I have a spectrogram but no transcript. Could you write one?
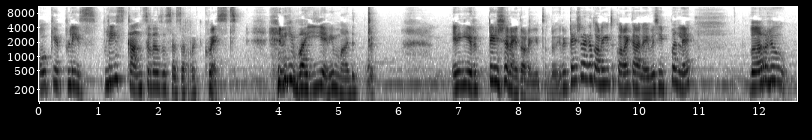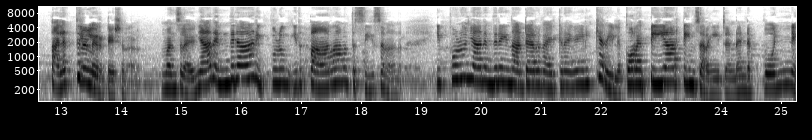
Okay please please consider this as a request എനിക്ക് വയ്യ എനി മടുത്ത്. എനിക്ക് ഇറിറ്റേഷൻ ആയി തുടങ്ങിയിട്ടുണ്ട്. ഇറിറ്റേഷൻ ഒക്കെ തുടങ്ങിയിട്ട് കുറെ കാലമായി പക്ഷെ ഇപ്പല്ലേ വേറൊരു തലത്തിലുള്ള ഇറിറ്റേഷൻ ആണ്. മനസ്സിലായോ? ഞാൻ എന്തിനാണ് ഇപ്പോഴും ഇത് ആറാമത്തെ സീസണാണ് ഇപ്പോഴും ഞാൻ എന്തിനാ ഈ നാട്ടുകാരുടെ വായിരിക്കണേ എനിക്കറിയില്ല. കുറെ പി ആർ ടീംസ് ഇറങ്ങിയിട്ടുണ്ട്. എന്റെ പൊന്നെ.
